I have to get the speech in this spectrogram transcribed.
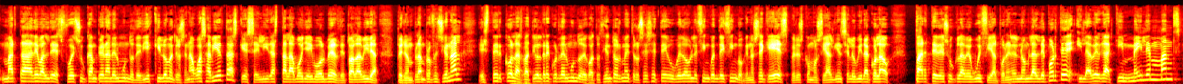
Marta de Valdés fue subcampeona del mundo de 10 kilómetros en aguas abiertas, que es el ir hasta la boya y volver de toda la vida, pero en plan profesional. Esther Colas batió el récord del mundo de 400 metros STW55, que no sé qué es, pero es como si alguien se le hubiera colado parte de su clave wifi al poner el nombre al deporte. Y la belga Kim Meilemans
